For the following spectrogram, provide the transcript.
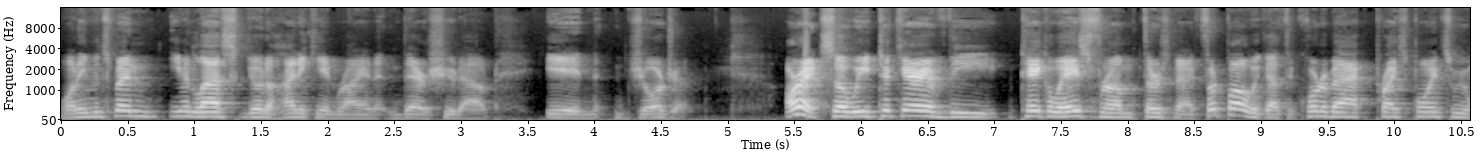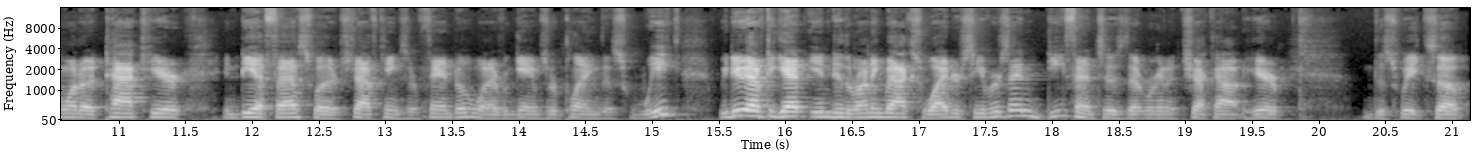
Want to even spend even less, go to Heinicke and Ryan and their shootout in Georgia. All right, so we took care of the takeaways from Thursday Night Football. We got the quarterback price points we want to attack here in DFS, whether it's DraftKings or FanDuel, whatever games we're playing this week. We do have to get into the running backs, wide receivers, and defenses that we're going to check out here this week. So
